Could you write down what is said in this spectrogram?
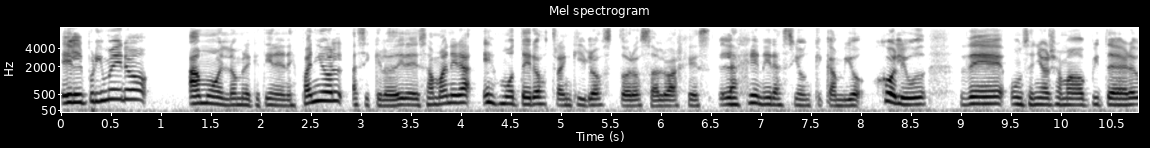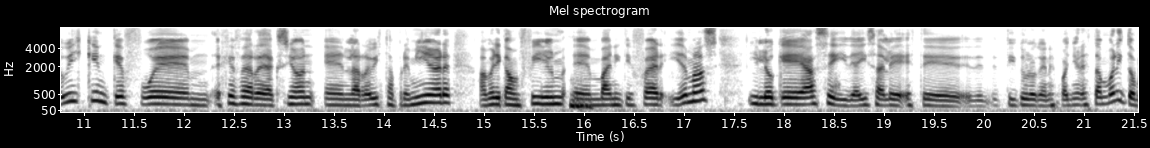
El primero amo el nombre que tiene en español, así que lo diré de esa manera, es Moteros Tranquilos, Toros Salvajes, la generación que cambió Hollywood, de un señor llamado Peter Wiskin, que fue mm, jefe de redacción en la revista Premiere, American Film, en Vanity Fair y demás, y lo que hace, y de ahí sale este título que en español es tan bonito,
